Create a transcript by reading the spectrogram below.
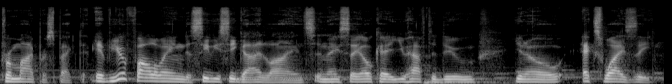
from my perspective. If you're following the CDC guidelines and they say, okay, you have to do, you know, XYZ,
